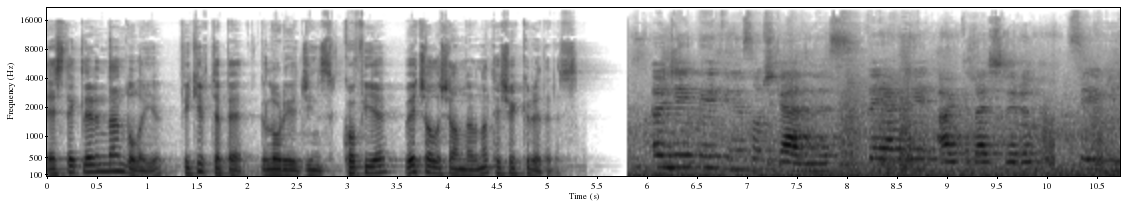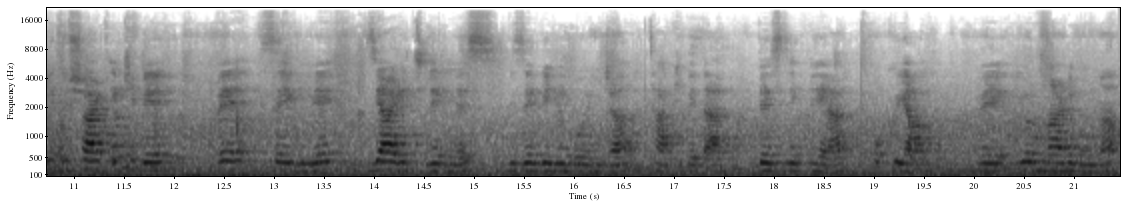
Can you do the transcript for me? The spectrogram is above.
Desteklerinden dolayı Fikirtepe Gloria Jeans Coffee'ye ve çalışanlarına teşekkür ederiz. Öncelikle hepiniz hoş geldiniz. Değerli arkadaşlarım, sevgili Düşart ekibi ve sevgili ziyaretçilerimiz, bizi bir yıl boyunca takip eden, destekleyen, okuyan ve yorumlarda bulunan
